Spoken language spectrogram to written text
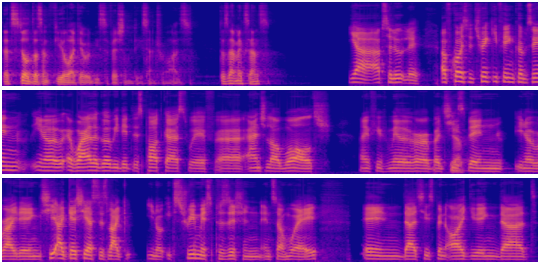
that still doesn't feel like it would be sufficiently decentralized does that make sense yeah, absolutely. Of course, the tricky thing comes in. You know, a while ago we did this podcast with uh, Angela Walch. I don't know if you're familiar with her, but she's yeah. been, you know, writing. She, I guess, she has this like, you know, extremist position in some way, in that she's been arguing that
